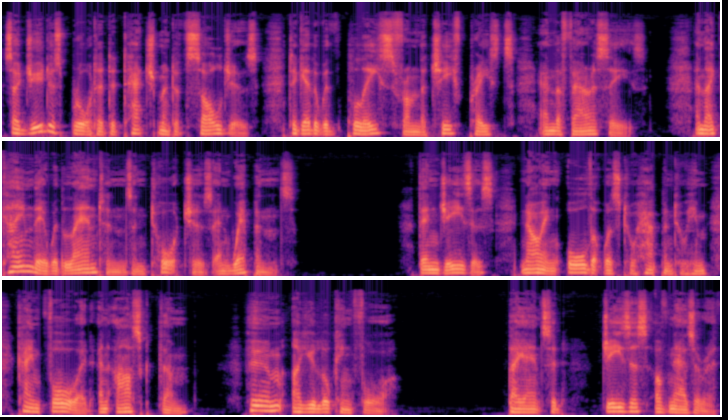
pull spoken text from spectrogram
So Judas brought a detachment of soldiers, together with police from the chief priests and the Pharisees, and they came there with lanterns and torches and weapons. Then Jesus, knowing all that was to happen to him, came forward and asked them, Whom are you looking for? They answered, Jesus of Nazareth.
